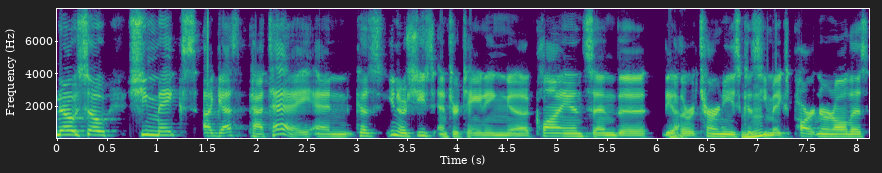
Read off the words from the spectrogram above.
no. So she makes, I guess, pate, and because you know she's entertaining uh, clients and the the Yeah. other attorneys because he makes partner and all this.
